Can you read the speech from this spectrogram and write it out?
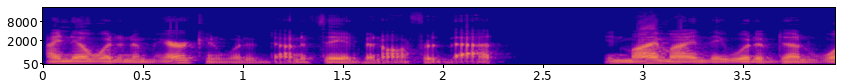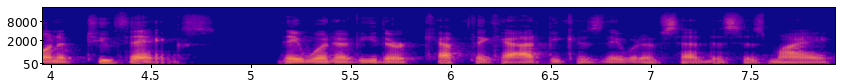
I know what an American would have done if they had been offered that in my mind, they would have done one of two things. They would have either kept the cat because they would have said, This is my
